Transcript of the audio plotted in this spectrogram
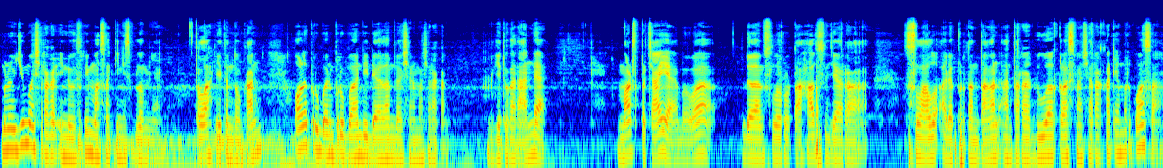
menuju masyarakat industri masa kini sebelumnya telah ditentukan oleh perubahan-perubahan di dalam dasar masyarakat. Begitu kata Anda. Marx percaya bahwa dalam seluruh tahap sejarah selalu ada pertentangan antara dua kelas masyarakat yang berkuasa.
